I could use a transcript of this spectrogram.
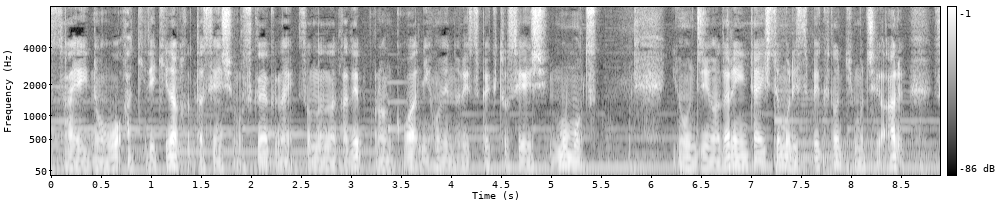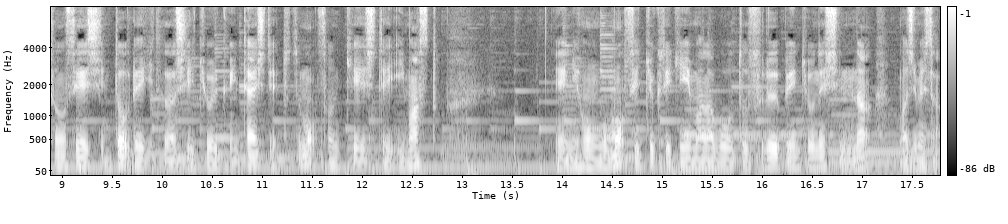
才能を発揮できなかった選手も少なくない。そんな中でポランコは日本へのリスペクト精神も持つ。日本人は誰に対してもリスペクトの気持ちがある。その精神と礼儀正しい教育に対してとても尊敬していますと、えー、日本語も積極的に学ぼうとする勉強熱心な真面目さ。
